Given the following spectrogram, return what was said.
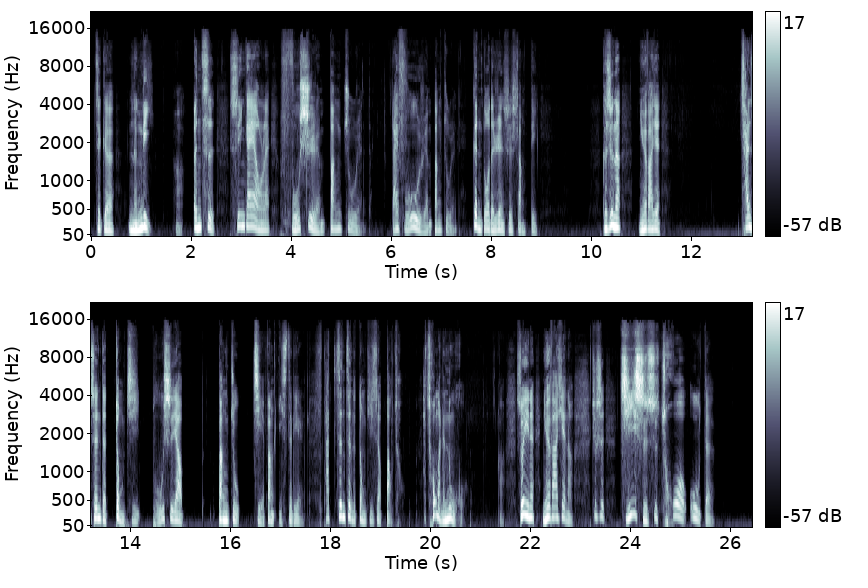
这个能力啊，恩赐是应该要用来服侍人、帮助人的，来服务人、帮助人，更多的认识上帝。可是呢，你会发现参孙的动机不是要帮助。解放以色列人，他真正的动机是要报仇，他充满了怒火啊！所以呢，你会发现呢、就是即使是错误的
